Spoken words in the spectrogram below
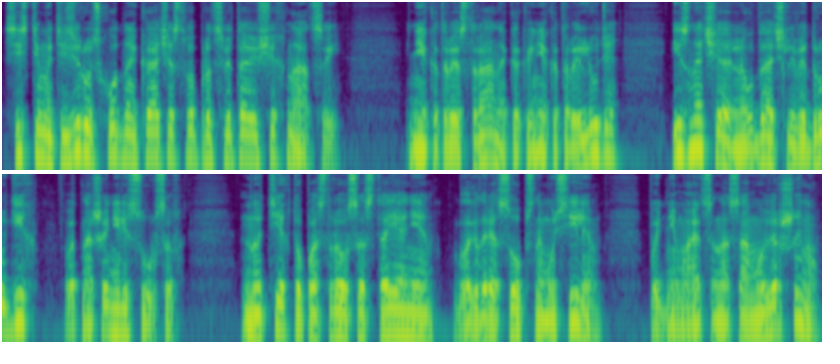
систематизирует сходное качество процветающих наций. Некоторые страны, как и некоторые люди, изначально удачливее других в отношении ресурсов, но те, кто построил состояние благодаря собственным усилиям, поднимаются на самую вершину.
